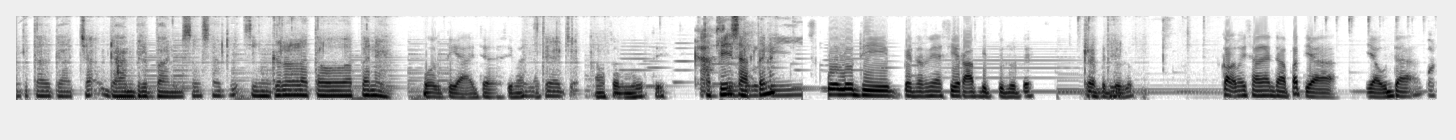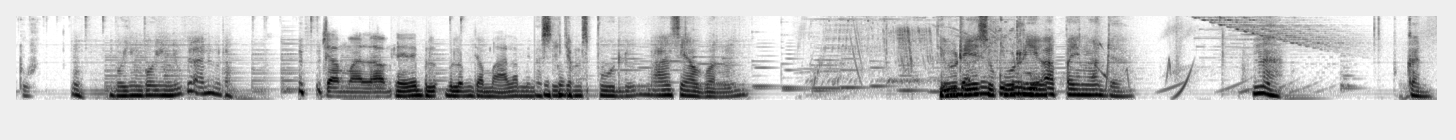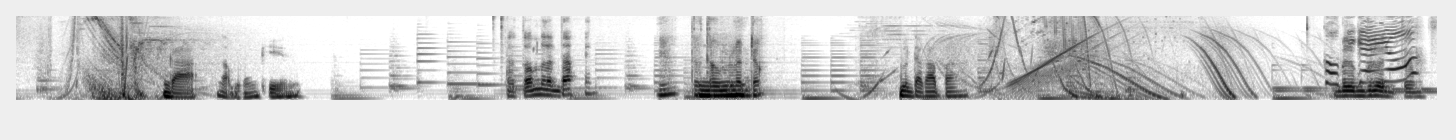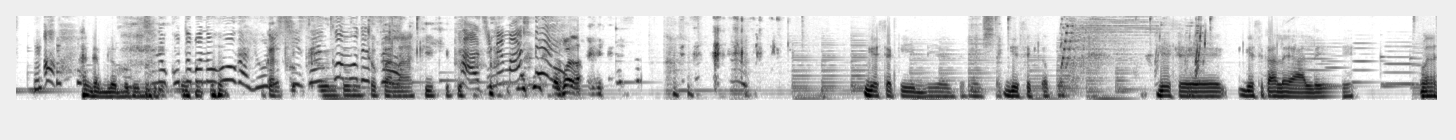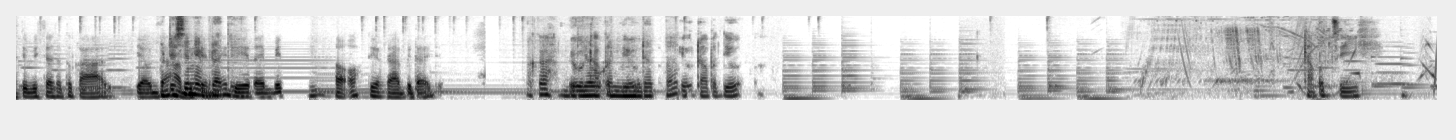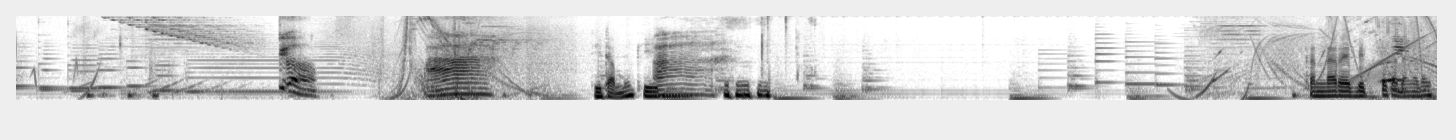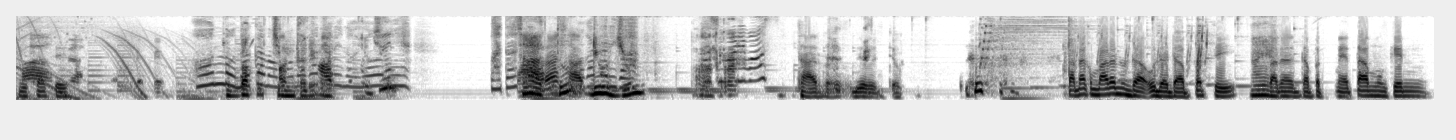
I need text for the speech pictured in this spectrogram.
kita gacha udah ambil bansos tadi single atau apa nih? multi aja sih mas Nanti aja. langsung multi Tapi siapa nih? multi. 10 di bannernya si Rabbit dulu deh Rabbit Rabbit. dulu kalau misalnya dapat ya ya udah Waduh, Boing boing juga nih udah. jam malam. ini bel- belum jam malam ini Masih jam 10 masih awal. Teori syukuri apa yang ada. Nah, bukan. Nggak, nggak mungkin. Tahu meledak kan? Ya, tahu hmm. meledak. Meledak apa? Ya? Belum beruntung. Anda belum beruntung. Bukan beruntung, coba lagi gitu. coba lagi. gesek ini aja. Gesek apa? Gesek, gesek ale-ale masih bisa satu kali ya udah di sini berarti? di rabbit Hmm. oh, oh di rabbit aja Yuk, beliau dapat, akan yuk. mendapat? Yuk dapat yuk. Dapat sih. Ya. Ah, tidak mungkin ah. karena rabbit itu kadang-kadang susah sih jebak kucing tadi. Satu di ujung. Satu di ujung. karena kemarin udah udah dapet sih, nah, karena dapet meta mungkin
